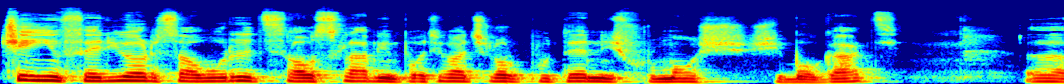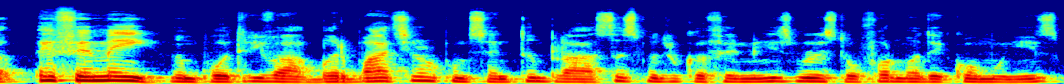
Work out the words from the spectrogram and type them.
cei inferiori sau urâți sau slabi împotriva celor puternici, frumoși și bogați, uh, pe femei împotriva bărbaților, cum se întâmplă astăzi, pentru că feminismul este o formă de comunism,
